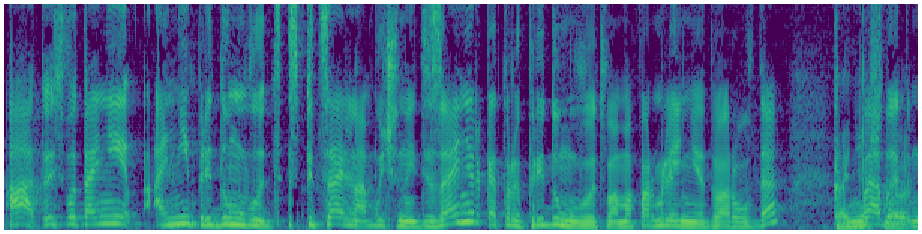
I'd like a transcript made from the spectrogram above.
А, то есть вот они, они придумывают специально обученный дизайнер, который придумывают вам оформление дворов, да? Конечно. Вы об этом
